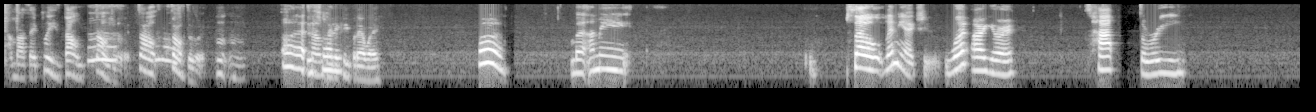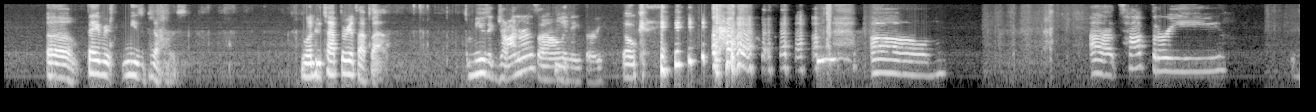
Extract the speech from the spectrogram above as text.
I'm about to say, please don't, don't do it. Don't, don't do it. Mm-mm. Oh, that is don't funny. people that way. Oh, but I mean, so let me ask you, what are your top three uh favorite music genres? You want to do top three or top five? Music genres? I only need three. Okay. um. Uh, top three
